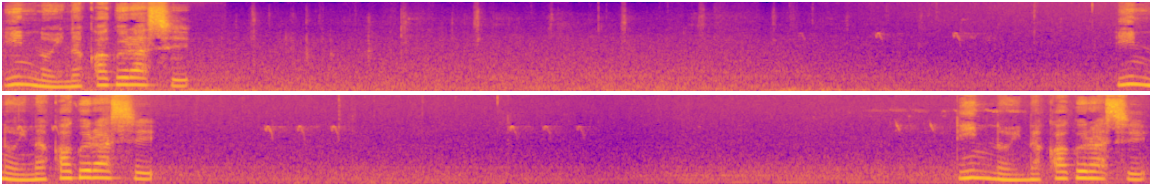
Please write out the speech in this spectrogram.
リンの田舎暮らし。リンの田舎暮らし。リンの田舎暮らし。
